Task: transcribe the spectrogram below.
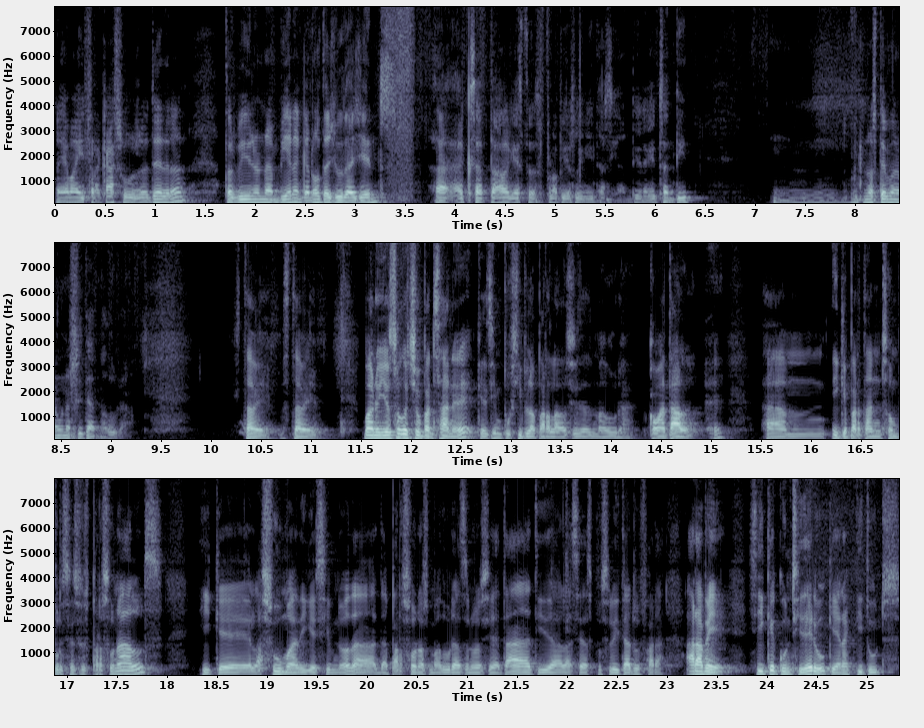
no hi ha mai fracassos, etc., doncs vius en un ambient en què no t'ajuda gens a acceptar aquestes pròpies limitacions. I en aquest sentit, mm, no estem en una societat madura. Està bé, està bé. Bueno, jo segueixo pensant eh, que és impossible parlar de societat madura, com a tal, eh? um, i que per tant són processos personals i que la suma, diguéssim, no, de, de persones madures de una societat i de les seves possibilitats ho farà. Ara bé, sí que considero que hi ha actituds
